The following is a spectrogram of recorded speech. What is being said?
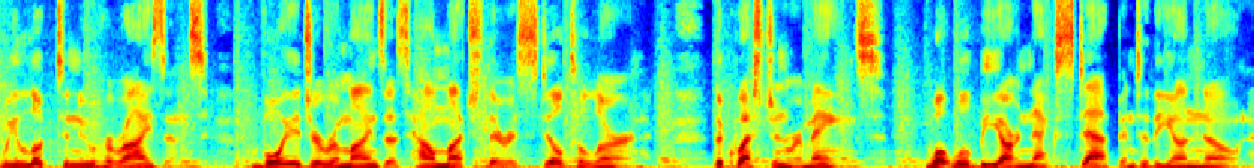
we look to new horizons, Voyager reminds us how much there is still to learn. The question remains, what will be our next step into the unknown?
